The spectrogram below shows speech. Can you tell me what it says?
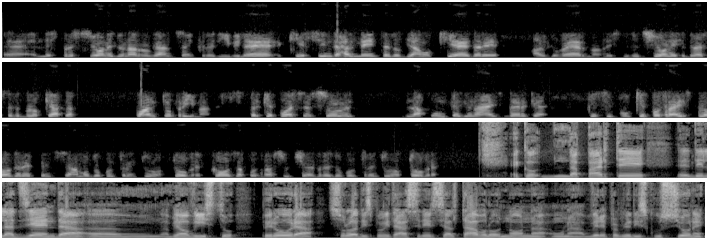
eh, l'espressione di un'arroganza incredibile eh, che sindacalmente dobbiamo chiedere al governo, alle istituzioni che deve essere bloccata quanto prima, perché può essere solo la punta di un iceberg che, può, che, potrà esplodere, pensiamo, dopo il 31 ottobre. Cosa potrà succedere dopo il 31 ottobre? Ecco, da parte eh, dell'azienda eh, abbiamo visto per ora solo la disponibilità a sedersi al tavolo, non una vera e propria discussione.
